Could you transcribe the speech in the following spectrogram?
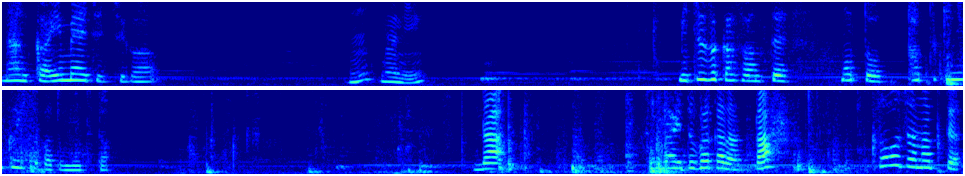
なんかイメージ違う。ん？何？三塚さんってもっととっつきにくい人かと思ってた。ら意外とバカだった？そうじゃなくて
